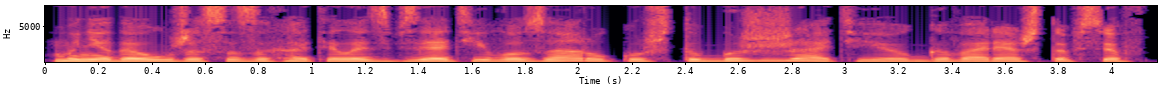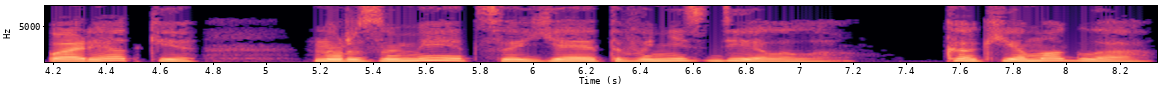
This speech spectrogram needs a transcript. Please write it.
Мне до ужаса захотелось взять его за руку, чтобы сжать ее, говоря, что все в порядке, но, разумеется, я этого не сделала. Как я могла?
